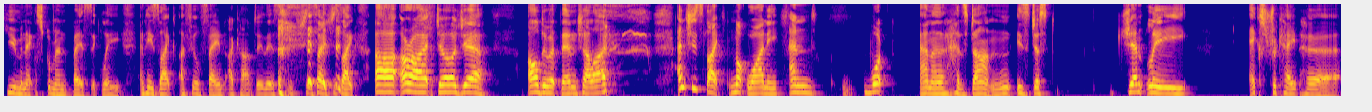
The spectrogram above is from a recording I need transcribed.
human excrement, basically. And he's like, I feel faint. I can't do this. She's like, she's like, uh, all right, George, yeah, I'll do it then, shall I? and she's like, not whiny. And what Anna has done is just gently extricate her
